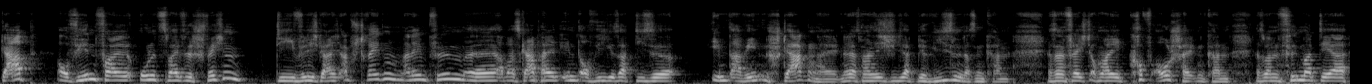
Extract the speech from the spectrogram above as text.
gab auf jeden Fall ohne Zweifel Schwächen. Die will ich gar nicht abstreiten an dem Film. Äh, aber es gab halt eben auch, wie gesagt, diese eben erwähnten Stärken halt, ne? dass man sich, wie gesagt, berieseln lassen kann, dass man vielleicht auch mal den Kopf ausschalten kann, dass man einen Film hat, der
